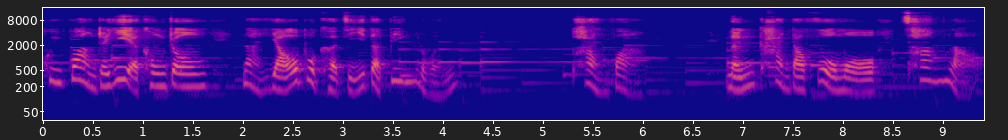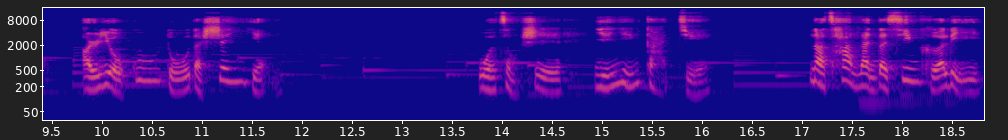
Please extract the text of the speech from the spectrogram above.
会望着夜空中那遥不可及的冰轮，盼望能看到父母苍老。而又孤独的身影，我总是隐隐感觉，那灿烂的星河里，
